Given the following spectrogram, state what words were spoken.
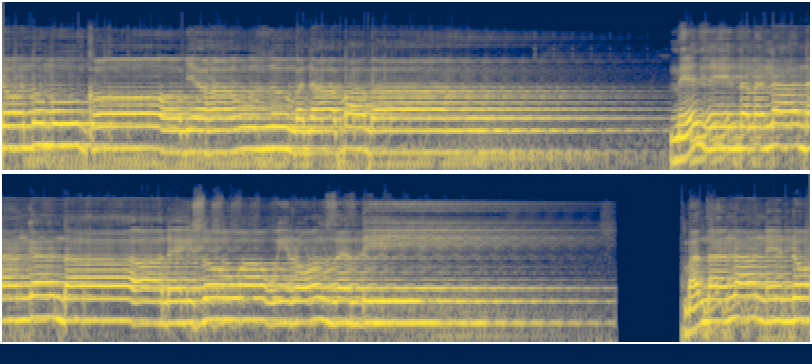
တောသူမူခောမြဟာဥစုမနာပပါမေဇေသမနာတံကတာဒိသောဝဝိရောဇတိမတနာနေတော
